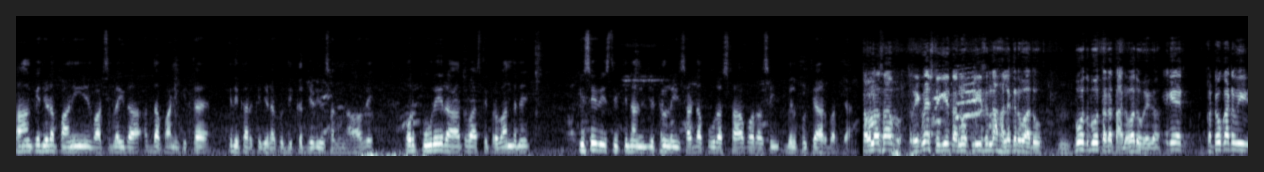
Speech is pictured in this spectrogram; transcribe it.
ਤਾਂ ਕਿ ਜਿਹੜਾ ਪਾਣੀ ਹੈ ਵਾਟਰ ਸਪਲਾਈ ਦਾ ਅੱਧਾ ਪਾਣੀ ਕੀਤਾ ਹੈ ਇਹਦੇ ਕਰਕੇ ਜਿਹੜਾ ਕੋਈ ਦਿੱਕਤ ਜਿਹੜੀ ਉਹ ਸਾਨੂੰ ਨਾ ਆਵੇ। ਔਰ ਪੂਰੇ ਰਾਤ ਵਾਸਤੇ ਪ੍ਰਬੰਧ ਨੇ। ਕਿਸੇ ਵੀ ਸਥਿਤੀ ਨਾਲ ਨਜਿੱਠਣ ਲਈ ਸਾਡਾ ਪੂਰਾ ਸਟਾਫ ਔਰ ਅਸੀਂ ਬਿਲਕੁਲ ਤਿਆਰ ਬਰ ਤਿਆਰ। ਸਵਨਾ ਸਾਹਿਬ ਰਿਕਵੈਸਟ ਹੈਗੀ ਤੁਹਾਨੂੰ ਪਲੀਜ਼ ਇਹਦਾ ਹੱਲ ਕਰਵਾ ਦਿਓ। ਬਹੁਤ ਬਹੁਤ ਤੁਹਾਡਾ ਧੰਨਵਾਦ ਹੋਵੇਗਾ। ਕਿ ਘਟੋ ਘੱਟ ਵੀ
